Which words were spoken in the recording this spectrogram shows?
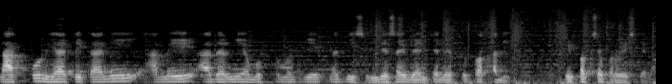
नागपूर ह्या ठिकाणी आम्ही आदरणीय मुख्यमंत्री एकनाथजी शिंदेसाहेब यांच्या नेतृत्वाखाली मी पक्षप्रवेश केला.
